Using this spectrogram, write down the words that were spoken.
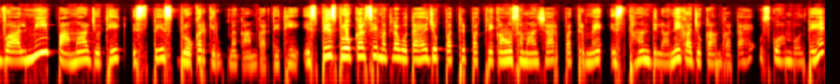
वाल्मी पामार जो थे, एक स्पेस ब्रोकर के रूप में काम करते थे। स्पेस ब्रोकर से मतलब होता है जो पत्र पत्रिकाओं, समाचार पत्र में स्थान दिलाने का जो काम करता है, उसको हम बोलते हैं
